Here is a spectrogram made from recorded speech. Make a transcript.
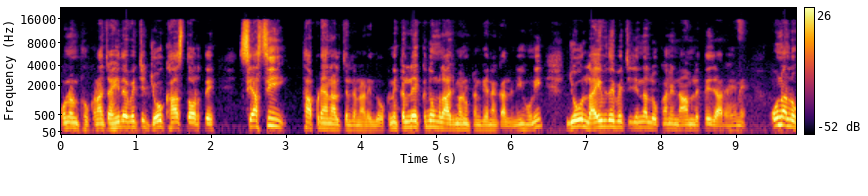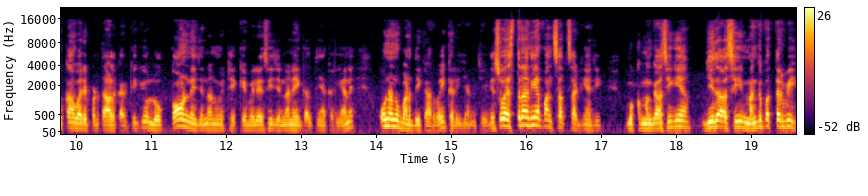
ਉਹਨਾਂ ਨੂੰ ਠੋਕਣਾ ਚਾਹੀਦਾ, ਵਿੱਚ ਜੋ ਖਾਸ ਤੌਰ ਤੇ ਸਿਆਸੀ ਥਾਪੜਿਆਂ ਨਾਲ ਚੱਲਣ ਵਾਲੇ ਲੋਕ ਨੇ, ਇਕੱਲੇ ਇੱਕ ਦੋ ਮੁਲਾਜ਼ਮਾਂ ਨੂੰ ਟੰਗੇ ਨਾਲ ਗੱਲ ਨਹੀਂ ਹੋਣੀ, ਜੋ ਲਾਈਵ ਦੇ ਵਿੱਚ ਜਿਨ੍ਹਾਂ ਲੋਕਾਂ ਨੇ ਨਾਮ ਲਿੱਤੇ ਜਾ ਰਹੇ ਨੇ ਉਹਨਾਂ ਲੋਕਾਂ ਬਾਰੇ ਪੜਤਾਲ ਕਰਕੇ ਕਿ ਉਹ ਲੋਕ ਕੌਣ ਨੇ ਜਿਨ੍ਹਾਂ ਨੂੰ ਇਹ ਠੇਕੇ ਮਿਲੇ ਸੀ ਜਿਨ੍ਹਾਂ ਨੇ ਇਹ ਗਲਤੀਆਂ ਕਰੀਆਂ ਨੇ ਉਹਨਾਂ ਨੂੰ ਬਣਦੀ ਕਾਰਵਾਈ ਕਰੀ ਜਾਣੀ ਚਾਹੀਦੀ ਸੋ ਇਸ ਤਰ੍ਹਾਂ ਦੀਆਂ ਪੰਜ ਸੱਤ ਸਾਡੀਆਂ ਜੀ ਮੁੱਖ ਮੰਗਾਂ ਸੀਗੀਆਂ ਜਿਹਦਾ ਅਸੀਂ ਮੰਗ ਪੱਤਰ ਵੀ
